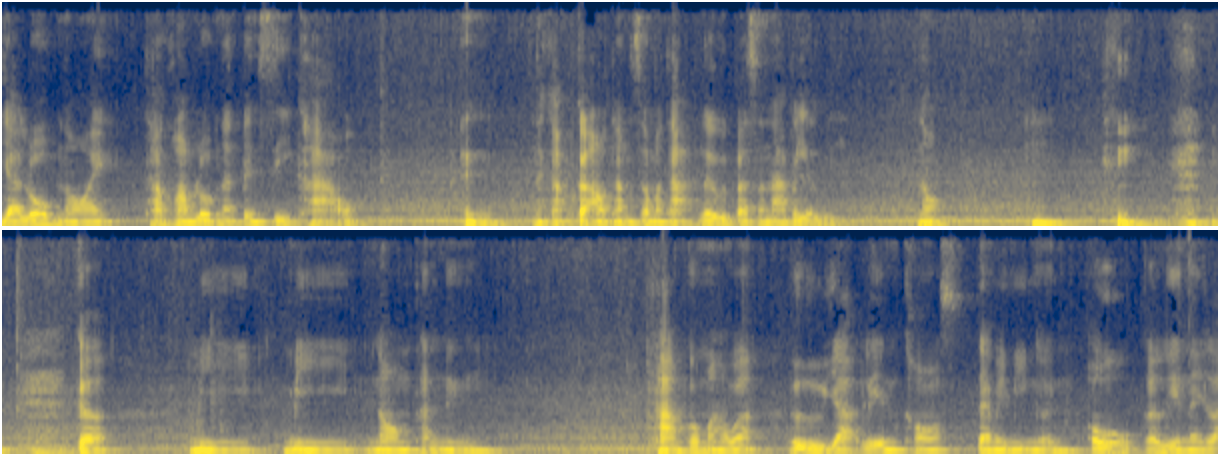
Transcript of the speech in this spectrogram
อย่าโลภน้อย ถ้าความโลภนั้นเป็นสีขาวเออ นะครับ ก็เอาทั้งสมถะและวิปัสสนาไปเลยเนาะก็มีมีน้องท่านหนึ่ง ถามเข้ามาว่าเอออยากเรียนคอร์สแต่ไม่มีเงิน โอ้ก็เรียนในไล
